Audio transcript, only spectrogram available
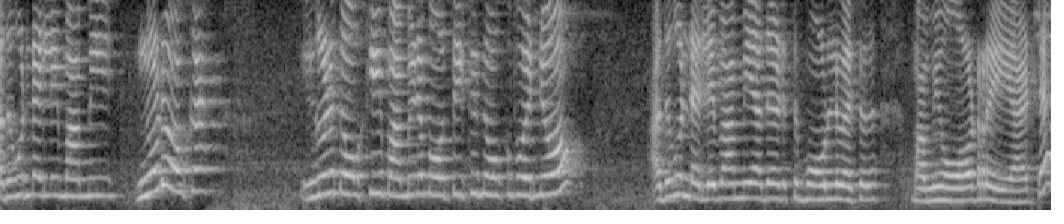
അതുകൊണ്ടല്ലേ മാമി? ഇങ്ങോട്ട് നോക്ക. ഇങ്ങോട്ട് നോക്കി മമ്മിയുടെ മുഖത്തേക്ക് നോക്ക് പൊന്നോ. അതുകൊണ്ടല്ലേ മമ്മി അതെടുത്ത് മുകളിൽ വെച്ചത്? മമ്മി ഓർഡർ ചെയ്യാട്ടാ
